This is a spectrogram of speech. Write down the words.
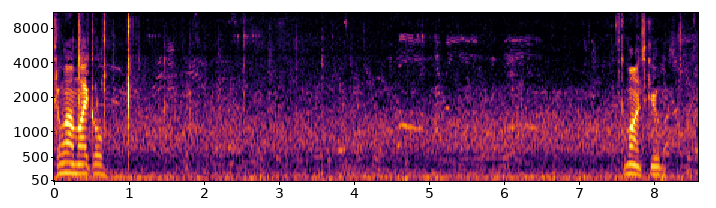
Come on, Michael. Come on, Scoob.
